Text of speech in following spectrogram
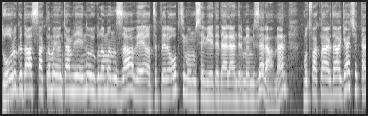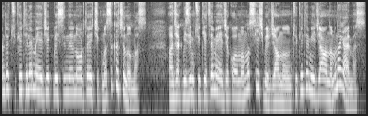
Doğru gıda saklama yöntemlerini uygulamanıza ve atıkları optimum seviyede değerlendirmemize rağmen mutfaklarda gerçekten de tüketilemeyecek besinlerin ortaya çıkması kaçınılmaz. Ancak bizim tüketemeyecek olmamız hiçbir canlının tüketemeyeceği anlamına gelmez.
